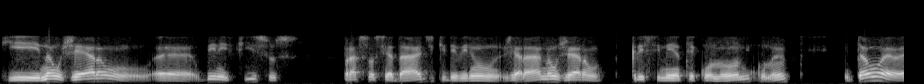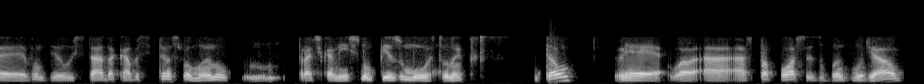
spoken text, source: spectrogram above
que não geram é, benefícios para a sociedade que deveriam gerar, não geram crescimento econômico, né? Então, é, é, vamos dizer, o Estado acaba se transformando um, praticamente num peso morto, né? Então, é, a, a, as propostas do Banco Mundial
